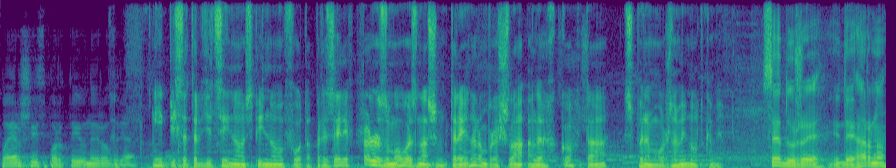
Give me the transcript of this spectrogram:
перший спортивний розряд. І після традиційного спільного фото призерів розмова з нашим тренером пройшла легко та з переможними нотками. Все дуже йде гарно.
